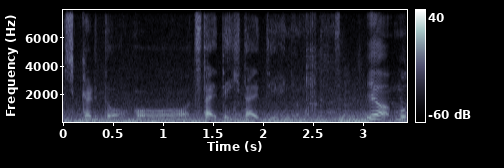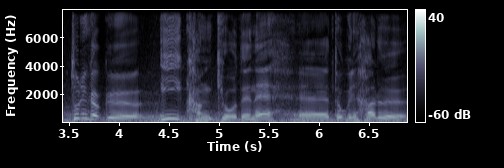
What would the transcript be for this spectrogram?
しっかりと伝えていきたいというふうに思ってます。いやもうとにかくいい環境でね、えー、特に春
